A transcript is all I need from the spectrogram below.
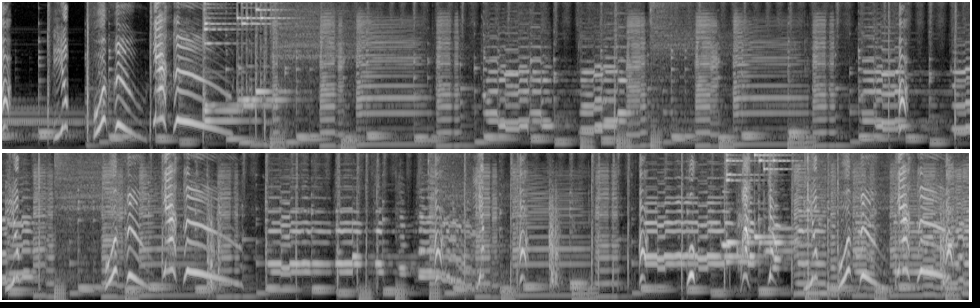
Oh, yup! Woohoo! Yahoo! Oh, yup! Woohoo! Yahoo! Oh, woohoo! Yahoo!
